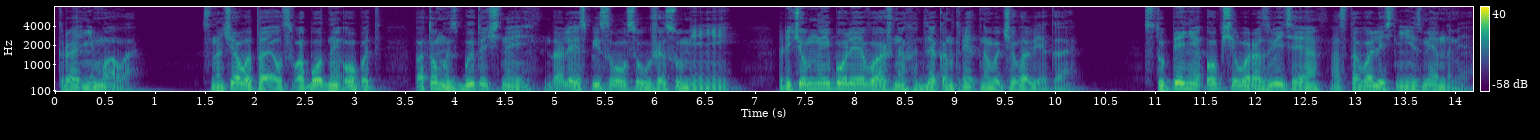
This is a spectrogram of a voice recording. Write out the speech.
крайне мало. Сначала таял свободный опыт, потом избыточный, далее списывался уже с умений причем наиболее важных для конкретного человека. Ступени общего развития оставались неизменными,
